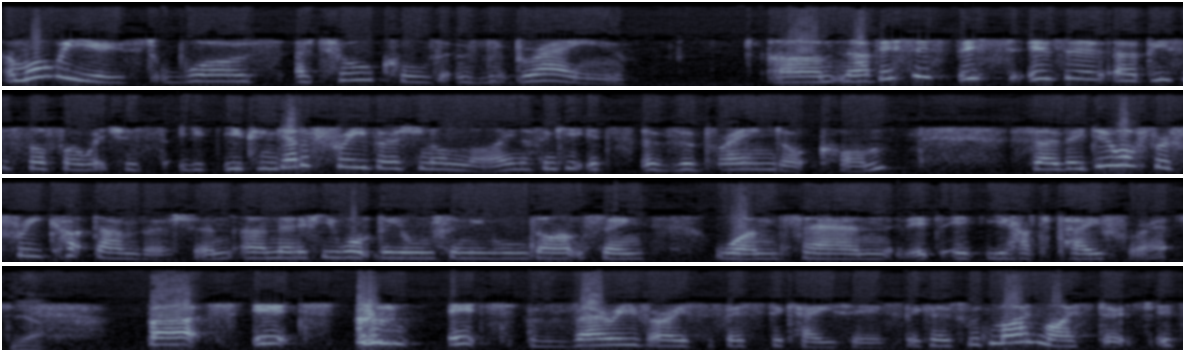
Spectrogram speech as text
And what we used was a tool called The Brain. Um, now this is this is a, a piece of software which is you, you can get a free version online. I think it's thebrain.com. So they do offer a free cut down version, and then if you want the all singing, all dancing one, then it, it, you have to pay for it. Yeah. But it's it's very very sophisticated because with MindMeister, it's, it's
